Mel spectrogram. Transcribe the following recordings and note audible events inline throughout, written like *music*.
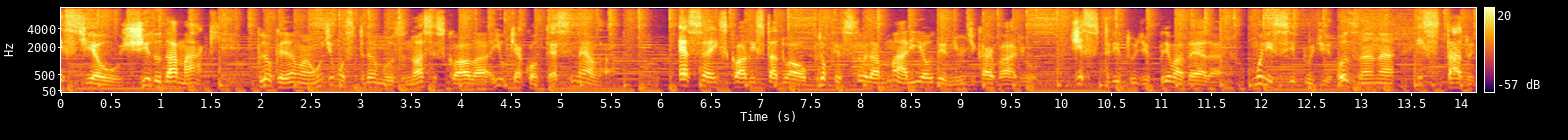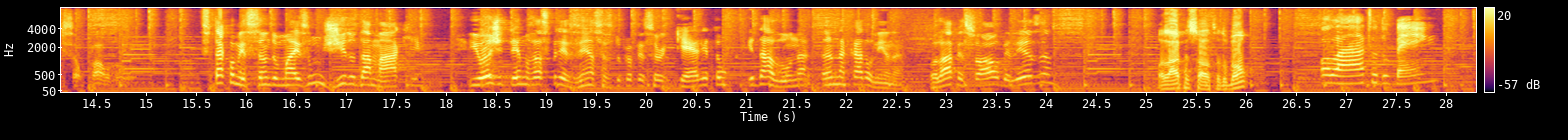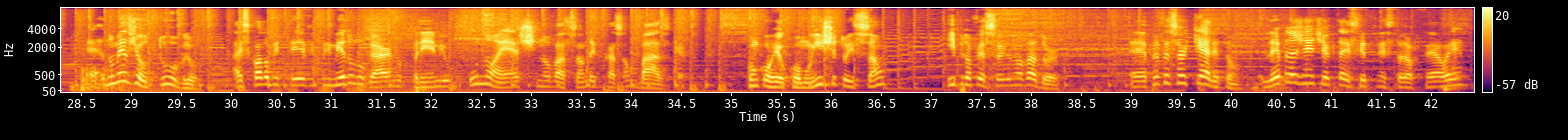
Este é o Giro da MAC, programa onde mostramos nossa escola e o que acontece nela. Essa é a Escola Estadual Professora Maria Aldenir de Carvalho, Distrito de Primavera, município de Rosana, Estado de São Paulo. Está começando mais um Giro da MAC e hoje temos as presenças do professor Kellyton e da aluna Ana Carolina. Olá pessoal, beleza? Olá pessoal, tudo bom? Olá, tudo bem? É, no mês de outubro, a escola obteve primeiro lugar no prêmio UNOeste Inovação da Educação Básica. Concorreu como instituição e professor inovador. É, professor Kellyton, lê pra gente o que está escrito nesse troféu aí.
